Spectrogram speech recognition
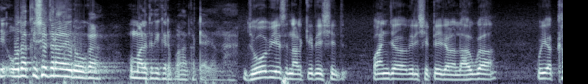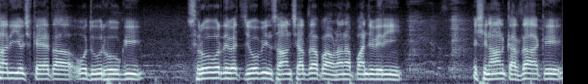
ਤੇ ਉਹਦਾ ਕਿਸੇ ਤਰ੍ਹਾਂ ਦਾ ਰੋਗ ਆ ਉਹ ਮਾਲਕ ਦੀ ਕਿਰਪਾ ਨਾਲ ਕੱਟਿਆ ਜਾਂਦਾ ਜੋ ਵੀ ਇਸ ਨਲਕੇ ਤੇ ਛਿ- ਪੰਜ ਵਾਰੀ ਛਿੱਟੇ ਜਾਣਾ ਲਾਊਗਾ ਕੋਈ ਅੱਖਾਂ ਦੀ ਜੋ ਸ਼ਿਕਾਇਤ ਆ ਉਹ ਦੂਰ ਹੋਊਗੀ। ਸਰੋਵਰ ਦੇ ਵਿੱਚ ਜੋ ਵੀ ਇਨਸਾਨ ਸ਼ਰਧਾ ਭਾਵਨਾ ਨਾਲ ਪੰਜ ਵਾਰੀ ਇਸ਼ਨਾਨ ਕਰਦਾ ਕਿ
